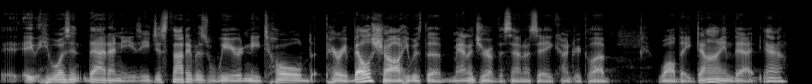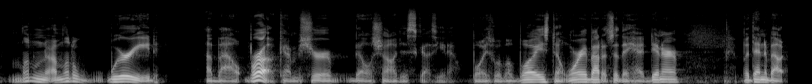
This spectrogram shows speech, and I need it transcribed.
he wasn't that uneasy. He just thought it was weird, and he told Perry Belshaw, he was the manager of the San Jose Country Club, while they dined, that yeah, I'm a little I'm a little worried about Brooke. I'm sure Belshaw discussed, you know, boys will be boys, don't worry about it. So they had dinner. But then about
